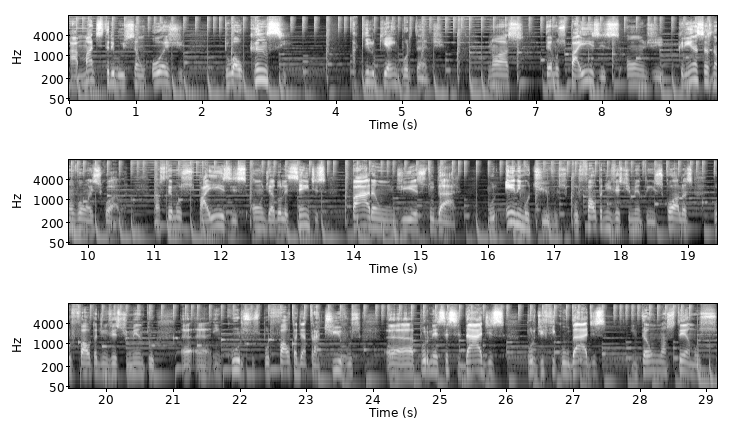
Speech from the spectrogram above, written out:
a má distribuição hoje do alcance aquilo que é importante. Nós temos países onde crianças não vão à escola. Nós temos países onde adolescentes param de estudar por N motivos, por falta de investimento em escolas, por falta de investimento uh, uh, em cursos, por falta de atrativos, uh, por necessidades, por dificuldades. Então, nós temos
